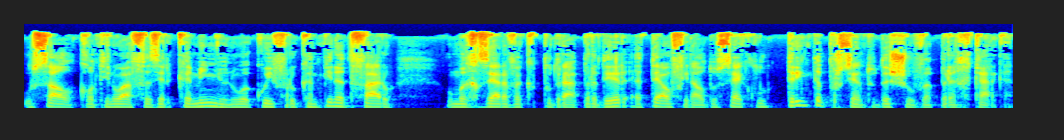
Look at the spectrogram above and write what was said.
O sal continua a fazer caminho no aquífero Campina de Faro, uma reserva que poderá perder, até ao final do século, 30% da chuva para recarga.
